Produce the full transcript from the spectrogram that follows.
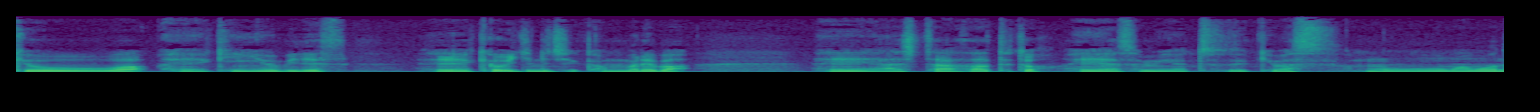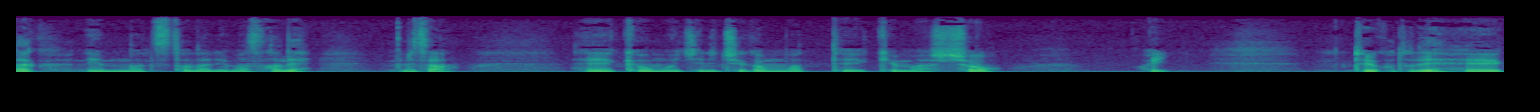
今日は、えー、金曜日です、えー、今日一日頑張ればえー、明日、明後日と、えー、休みが続きます。もう間もなく年末となりますので、皆さん、えー、今日も一日頑張っていきましょう。ということで、え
